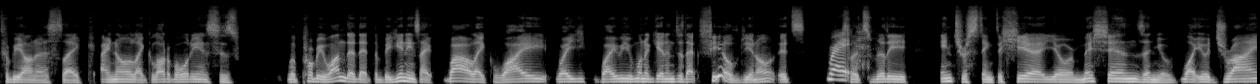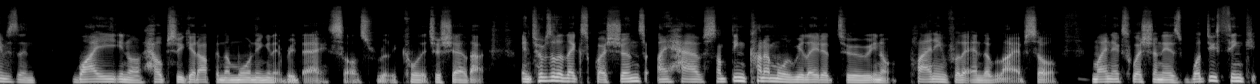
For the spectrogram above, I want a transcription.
To be honest, like I know like a lot of audiences will probably wondered at the beginning, it's like, wow, like why, why, why do you want to get into that field? You know, it's right. So it's really interesting to hear your missions and your what your drives and why you know helps you get up in the morning and every day. So it's really cool that you share that. In terms of the next questions, I have something kind of more related to you know planning for the end of life. So mm-hmm. my next question is, what do you think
